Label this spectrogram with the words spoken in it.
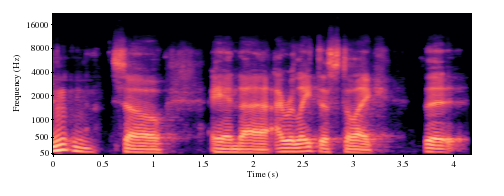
Mm-mm. so and uh, i relate this to like the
